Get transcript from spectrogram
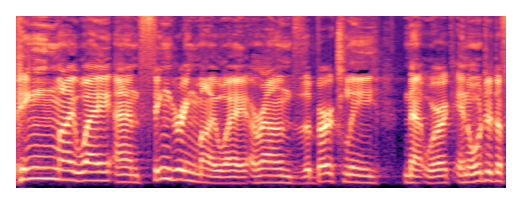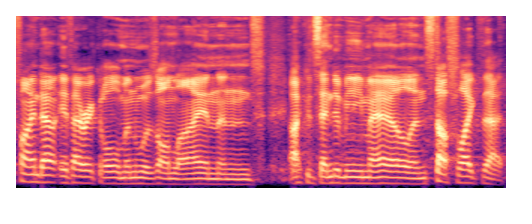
pinging my way and fingering my way around the Berkeley network in order to find out if Eric Allman was online and I could send him email and stuff like that.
